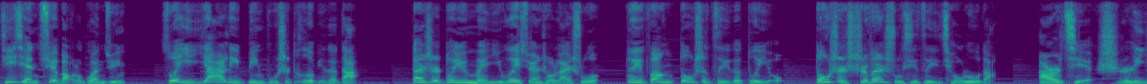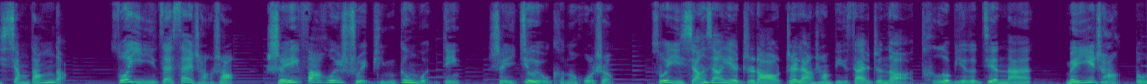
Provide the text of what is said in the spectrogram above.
提前确保了冠军，所以压力并不是特别的大。但是对于每一位选手来说，对方都是自己的队友，都是十分熟悉自己球路的，而且实力相当的，所以在赛场上谁发挥水平更稳定，谁就有可能获胜。所以想想也知道，这两场比赛真的特别的艰难，每一场都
